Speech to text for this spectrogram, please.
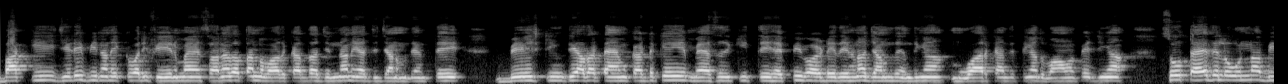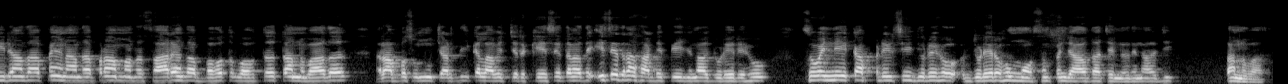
ਬਾਕੀ ਜਿਹੜੇ ਵੀਰਾਂ ਨੇ ਇੱਕ ਵਾਰੀ ਫੇਰ ਮੈਂ ਸਾਰਿਆਂ ਦਾ ਧੰਨਵਾਦ ਕਰਦਾ, ਜਿਨ੍ਹਾਂ ਨੇ ਅੱਜ ਜਨਮ ਦਿਨ ਤੇ ਬੇਸ਼ਕੀਮਤੀ ਆਦਾ ਟਾਈਮ ਕੱਢ ਕੇ ਮੈਸੇਜ ਕੀਤੇ ਹੈਪੀ ਬਰਥਡੇ ਦੇ, ਹਨਾ, ਜਨਮ ਦਿਨ ਦੀਆਂ ਮੁਬਾਰਕਾਂ ਦਿੱਤੀਆਂ, ਦੁਆਵਾਂ ਭੇਜੀਆਂ। ਸੋ ਤਹਿ ਦਿਲੋਂ ਉਹਨਾਂ ਵੀਰਾਂ ਦਾ, ਭੈਣਾਂ ਦਾ, ਭਰਾਵਾਂ ਦਾ, ਸਾਰਿਆਂ ਦਾ ਬਹੁਤ ਬਹੁਤ ਧੰਨਵਾਦ। ਰੱਬ ਤੁਹਾਨੂੰ ਚੜ੍ਹਦੀ ਕਲਾ ਵਿੱਚ ਰੱਖੇ ਇਸੇ ਤਰ੍ਹਾਂ ਤੇ ਇਸੇ ਤਰ੍ਹਾਂ ਸਾਡੇ ਪੇਜ ਨਾਲ ਜੁੜੇ ਰਹੋ। ਸੋ ਇੰਨੇ ਇੱਕ ਅਪਡੇਟ ਸੀ, ਜੁੜੇ ਹੋ, ਜੁੜੇ ਰਹੋ ਮੌਸਮ ਪੰਜਾਬ ਦਾ ਚੈਨਲ ਦੇ ਨਾਲ ਜੀ। ਧੰਨਵਾਦ।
